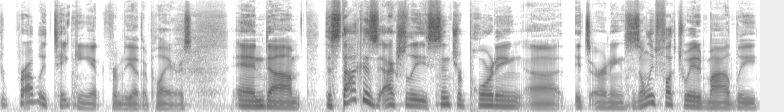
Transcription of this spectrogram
you're probably taking it from the other players. And um, the stock has actually since reporting uh, its earnings has only fluctuated mildly,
